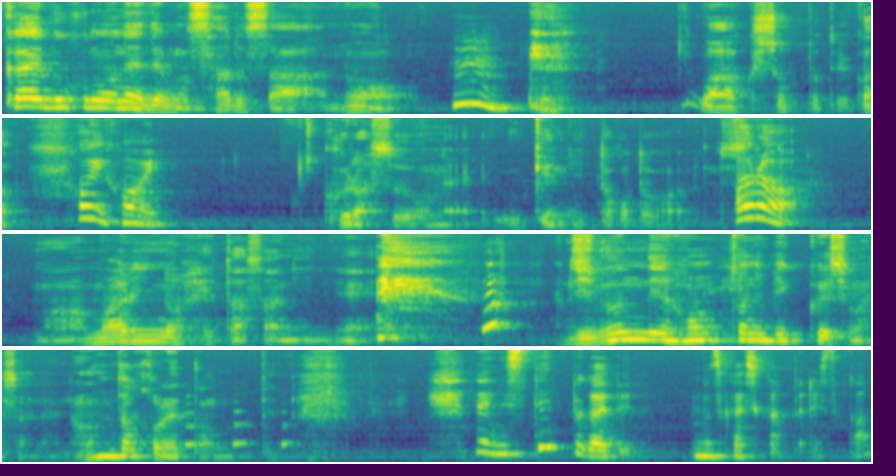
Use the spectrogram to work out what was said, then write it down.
回僕もねでもサルサのうん。ワークショップというかはいはい。クラスをね受けに行ったことがあるんですよ。あら。まあ、あまりの下手さにね 自分で本当にびっくりしましたね。なんだこれと思って。何ステップがで難しかったですか？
